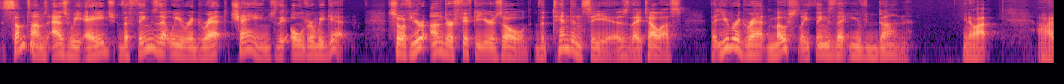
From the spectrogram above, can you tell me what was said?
sometimes as we age, the things that we regret change the older we get. So if you're under 50 years old, the tendency is, they tell us, that you regret mostly things that you've done. You know, I, I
